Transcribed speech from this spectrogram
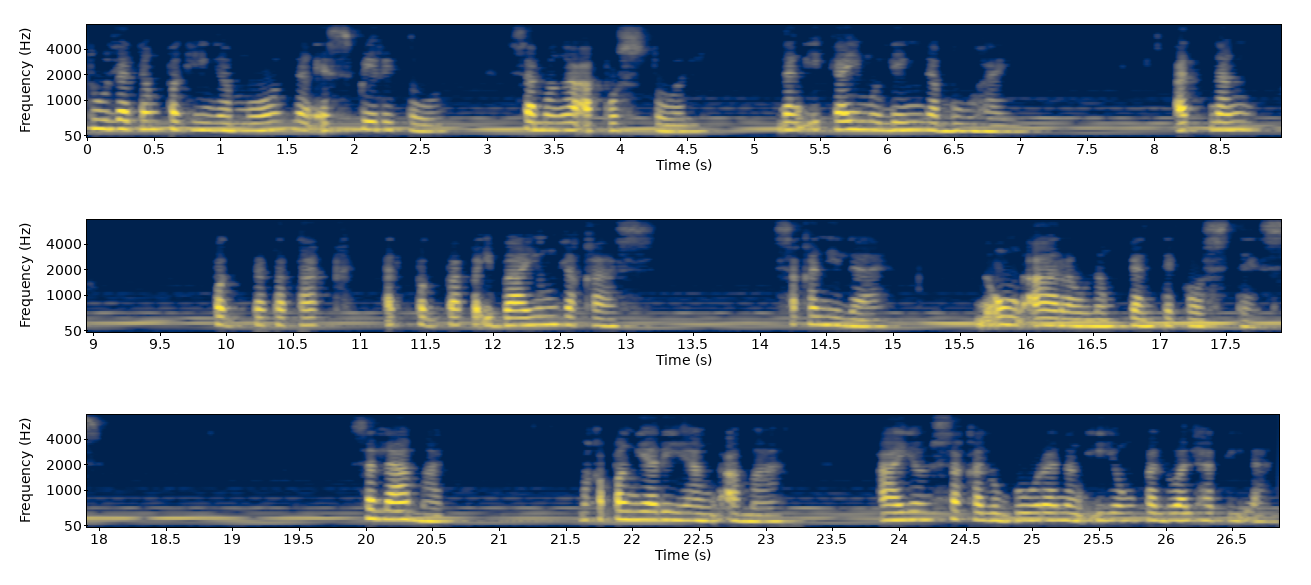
tulad ng paghinga mo ng Espiritu sa mga apostol nang ikay muling nabuhay at ng pagtatatak at pagpapaibayong lakas sa kanila noong araw ng Pentecostes. Salamat, makapangyarihang Ama, ayon sa kaluguran ng iyong kaluwalhatian,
